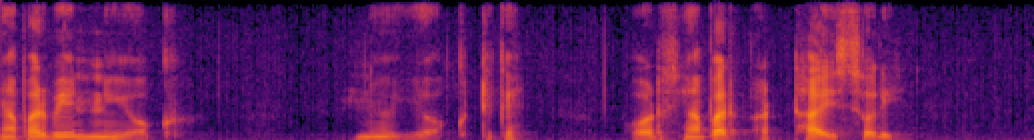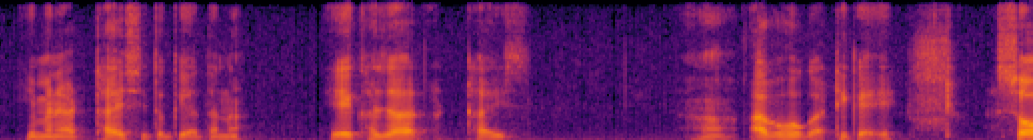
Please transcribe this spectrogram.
यहाँ पर भी न्यूयॉर्क न्यूयॉर्क ठीक है, और यहाँ पर अट्ठाईस, सॉरी, ये मैंने अट्ठाईस ही तो किया था ना, एक हज़ार अट्ठाईस हाँ। अब होगा, ठीक है? सौ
